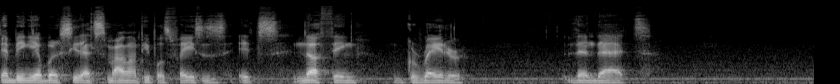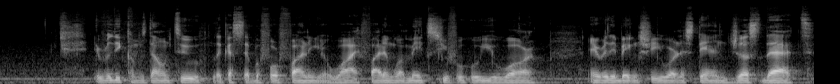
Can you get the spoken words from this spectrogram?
than being able to see that smile on people's faces. It's nothing greater than that. It really comes down to, like I said before, finding your why, finding what makes you for who you are, and really making sure you understand just that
